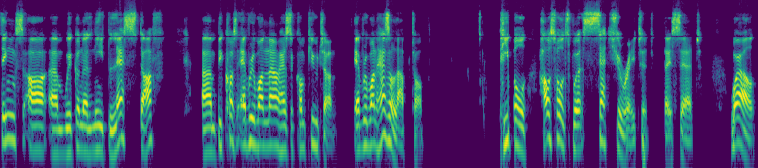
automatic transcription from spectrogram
Things are, um, we're going to need less stuff um, because everyone now has a computer, everyone has a laptop. People, households were saturated, they said. Well,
